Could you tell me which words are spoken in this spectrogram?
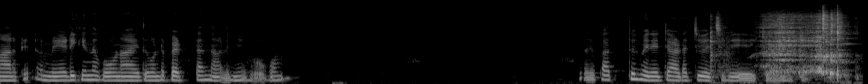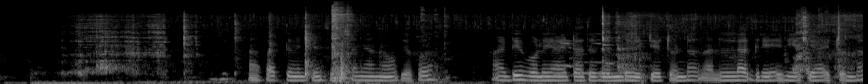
മാർക്കറ്റ് മേടിക്കുന്ന കൂണായതുകൊണ്ട് പെട്ടെന്ന് അളിഞ്ഞു പോകും. ഒരു പത്ത് മിനിറ്റ് അടച്ച് വെച്ച് വേവിക്കാൻ പറ്റും ആ പത്ത് മിനിറ്റിന് ശേഷം ഞാൻ നോക്കിയപ്പോൾ അടിപൊളിയായിട്ട് അത് വെന്ത് കിട്ടിയിട്ടുണ്ട്. നല്ല ഗ്രേവിയൊക്കെ ആയിട്ടുണ്ട്.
